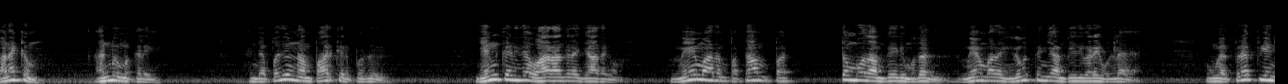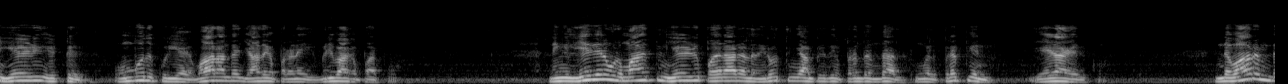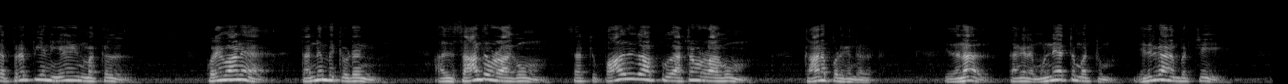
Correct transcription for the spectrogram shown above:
வணக்கம் அன்பு மக்களே. இந்த பதிவில் நாம் பார்க்க இருப்பது என் கணித வாராந்திர ஜாதகம். மே மாதம் பத்தாம் பத்தொம்போதாம் தேதி முதல் மே மாதம் இருபத்தஞ்சாம் தேதி வரை உள்ள உங்கள் பிறப்பு எண் ஏழு எட்டு ஒம்போதுக்குரிய வாராந்திர ஜாதக பலனை விரிவாக பார்ப்போம். நீங்கள் ஏதேனும் ஒரு மாதத்தின் ஏழு பதினாறு அல்லது இருபத்தஞ்சாம் தேதியில் பிறந்திருந்தால் உங்கள் பிறப்பு எண் ஏழாக இருக்கும். இந்த வாரம் இந்த பிறப்பு எண் ஏழின் மக்கள் குறைவான தன்னம்பிக்கையுடன் அது சார்ந்தவர்களாகவும் சற்று பாதுகாப்பு அற்றவர்களாகவும் காணப்படுகின்றனர். இதனால் தங்களின் முன்னேற்றம் மற்றும் எதிர்காலம் பற்றி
